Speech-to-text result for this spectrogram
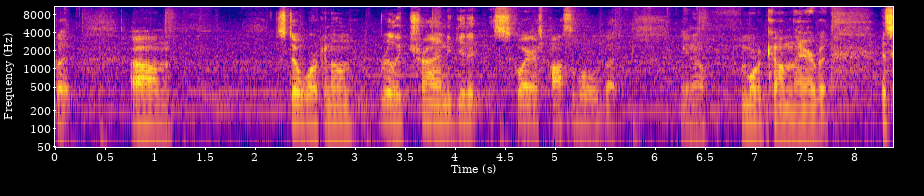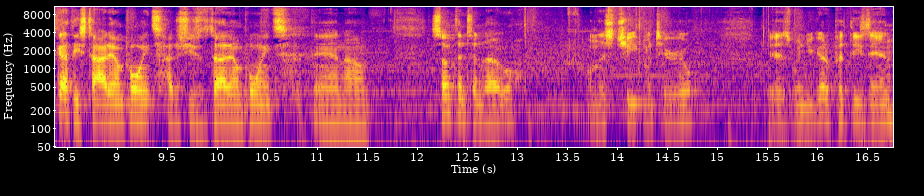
but um, still working on really trying to get it as square as possible, but you know, more to come there. But it's got these tie down points. I just use the tie down points. And um, something to know on this cheap material is when you go to put these in,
